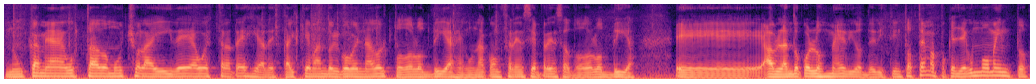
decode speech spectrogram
nunca me ha gustado mucho la idea o estrategia de estar quemando el gobernador todos los días en una conferencia de prensa, todos los días, eh, hablando con los medios de distintos temas, porque llega un momento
